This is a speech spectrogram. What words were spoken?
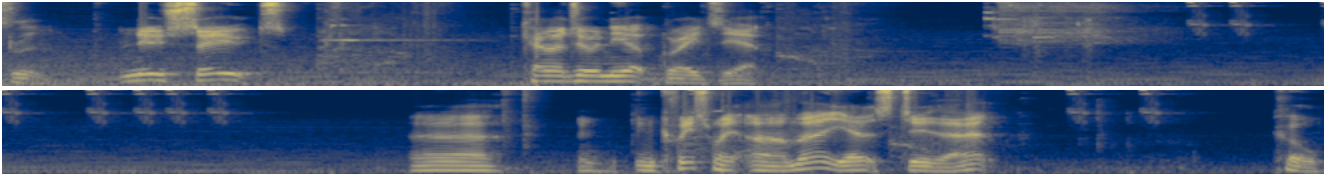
Excellent. New suit. Can I do any upgrades yet? Uh, increase my armor. Yeah, let's do that. Cool.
